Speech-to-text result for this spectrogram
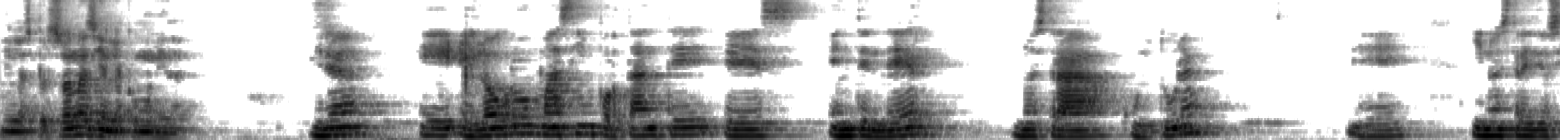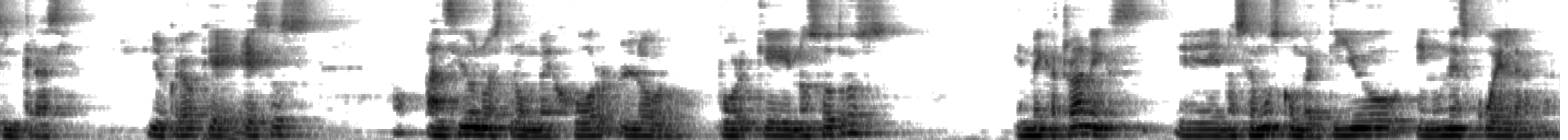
en las personas y en la comunidad. Mira, eh, el logro más importante es entender nuestra cultura eh, y nuestra idiosincrasia. Yo creo que esos han sido nuestro mejor logro, porque nosotros en Mechatronics eh, nos hemos convertido en una escuela,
